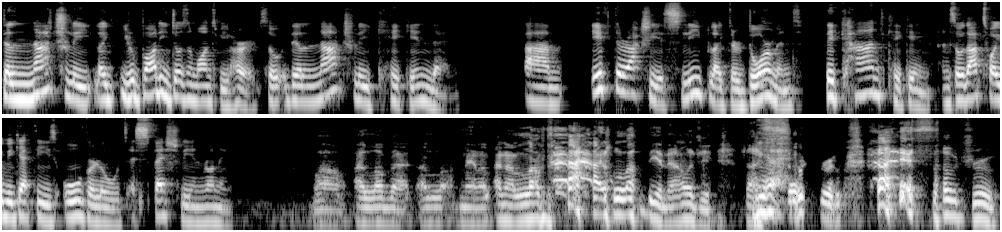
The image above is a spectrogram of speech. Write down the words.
they'll naturally, like your body doesn't want to be hurt. So they'll naturally kick in then. Um, if they're actually asleep, like they're dormant, they can't kick in. And so that's why we get these overloads, especially in running. Wow, I love that. I love man, and I love that. I love the analogy. That's Yeah. so true. That is so true.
